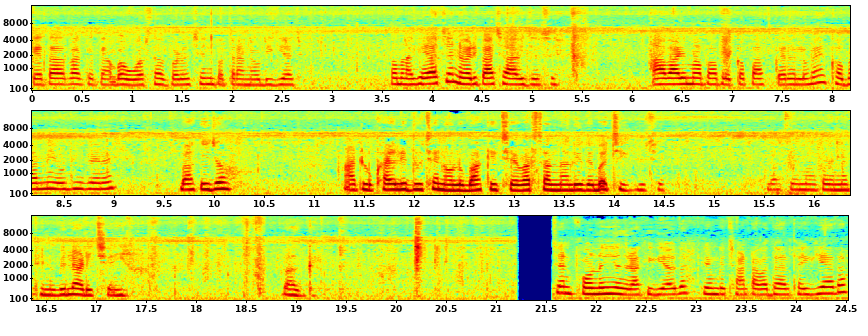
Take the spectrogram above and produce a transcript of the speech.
કહેતા હતા કે ત્યાં બહુ વરસાદ પડ્યો છે ને, પતરાને ઉડી ગયા છે. હમણાં ગયા છે ને, વળી પાછા આવી જશે. આ વાડીમાં પણ આપણે કપાસ કરેલો હે, ખબર નહીં ઉગ્યું કે નહીં. બાકી જો, આટલું ખાઈ લીધું છે ને, ઓલું બાકી છે, વરસાદના લીધે બચી ગયું છે. બાકી એમાં કોઈ નથી ને, બિલાડી છે અહીંયા. ગઈ. છે ને ફોન અહીંયા જ રાખી ગયા હતા. કેમ કે છાંટા વધારે થઈ ગયા હતા.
